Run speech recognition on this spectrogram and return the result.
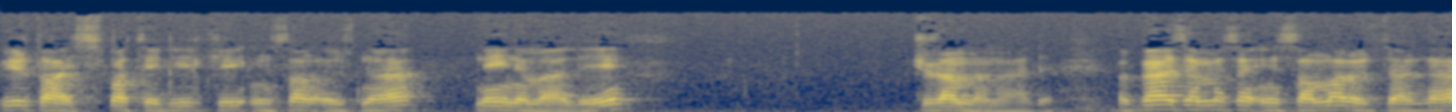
bir daha ispat edir ki, insan özünə nə etməlidir? Güvənməməlidir. Və bəzən məsələn insanlar özlərinə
